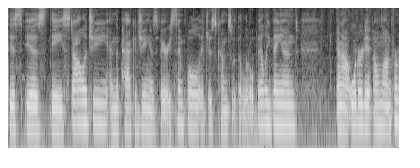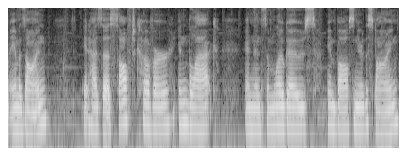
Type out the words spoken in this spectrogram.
This is the Stalogy, and the packaging is very simple. It just comes with a little belly band, and I ordered it online from Amazon. It has a soft cover in black, and then some logos embossed near the spine.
